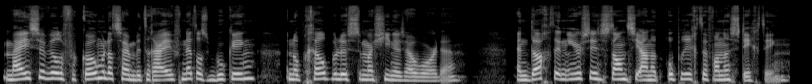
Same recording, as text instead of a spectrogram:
Meijsen wilde voorkomen dat zijn bedrijf, net als Booking, een op geld beluste machine zou worden en dacht in eerste instantie aan het oprichten van een stichting.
